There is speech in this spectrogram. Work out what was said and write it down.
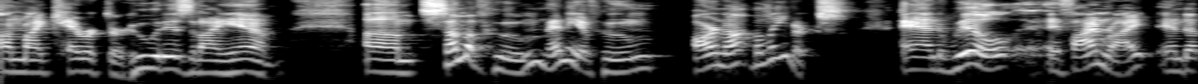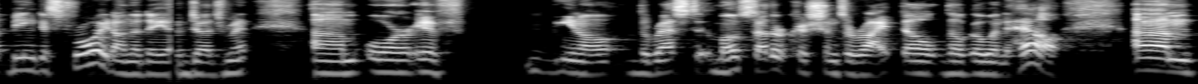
on my character who it is that i am um, some of whom many of whom are not believers and will, if I'm right, end up being destroyed on the day of judgment. Um, or if you know the rest, most other Christians are right, they'll they'll go into hell. Um,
